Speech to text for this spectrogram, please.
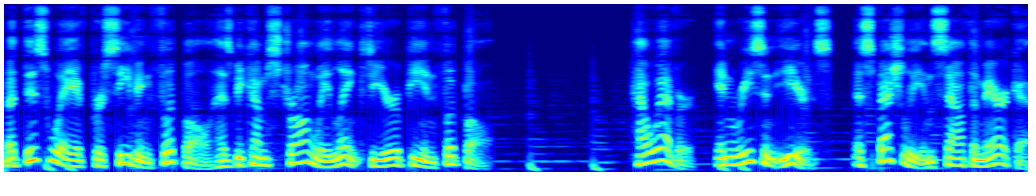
But this way of perceiving football has become strongly linked to European football. However, in recent years, especially in South America,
